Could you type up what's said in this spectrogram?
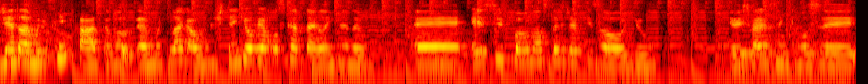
Gente, ela é muito simpática, é muito legal. Vocês têm que ouvir a música dela, entendeu? É, esse foi o nosso terceiro episódio. Eu espero assim que você,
